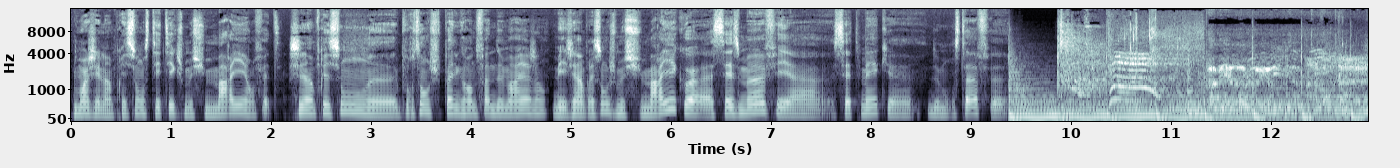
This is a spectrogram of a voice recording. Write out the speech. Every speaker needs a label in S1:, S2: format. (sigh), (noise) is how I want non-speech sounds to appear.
S1: Moi, j'ai l'impression cet été que je me suis mariée en fait. J'ai l'impression, euh, pourtant, je suis pas une grande fan de mariage, hein, mais j'ai l'impression que je me suis mariée quoi, à 16 meufs et à 7 mecs euh, de mon staff. euh.
S2: Championne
